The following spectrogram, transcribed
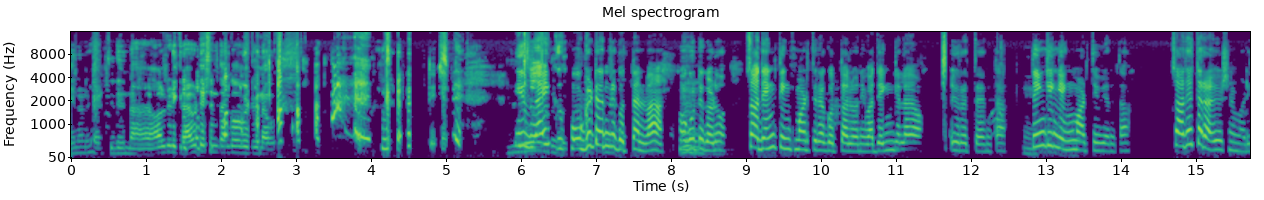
ಏನನ್ನ ಹೇಳ್ತಿದೀವಿ ನಾ ಆಲ್ರೆಡಿ ಗ್ರಾವಿಟೇಷನ್ ತನಕ ಹೋಗ್ಬಿಟ್ವಿ ನಾವು. ಇಸ್ ಲೈಕ್ ಒಗಟು ಅಂದ್ರೆ ಗೊತ್ತಲ್ವಾ? ಒಗಟುಗಳು ಸೊ ಅದ್ ಹೆಂಗ್ ಥಿಂಕ್ ಮಾಡ್ತೀರಾ ಗೊತ್ತಲ್ವಾ ನೀವು? ಅದ್ ಹೆಂಗೆಲ್ಲ ಇರುತ್ತೆ ಅಂತ. ಥಿಂಕಿಂಗ್ ಹೆಂಗ್ ಮಾಡ್ತೀವಿ ಅಂತ. ಸೊ ಅದೇ ತರ ಯೋಚನೆ ಮಾಡಿ.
